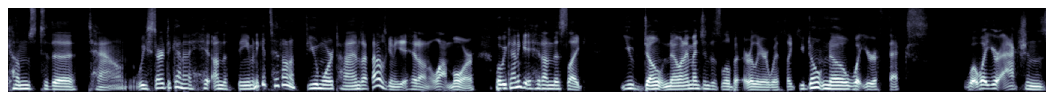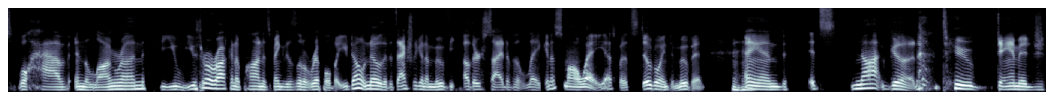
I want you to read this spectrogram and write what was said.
comes to the town we start to kind of hit on the theme and it gets hit on a few more times. I thought i was going to get hit on a lot more but we kind of get hit on this like you don't know and i mentioned this a little bit earlier with like you don't know what your effects what, what your actions will have in the long run. You you throw a rock in a pond it's making this little ripple but you don't know that it's actually going to move the other side of the lake in a small way yes but it's still going to move it. Mhm. and it's not good to damage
